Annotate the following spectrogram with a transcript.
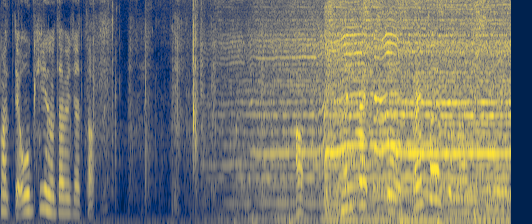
待って大きいの食べちゃった。あ明太子明太子の味する。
